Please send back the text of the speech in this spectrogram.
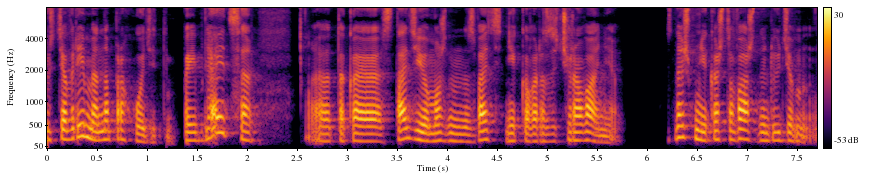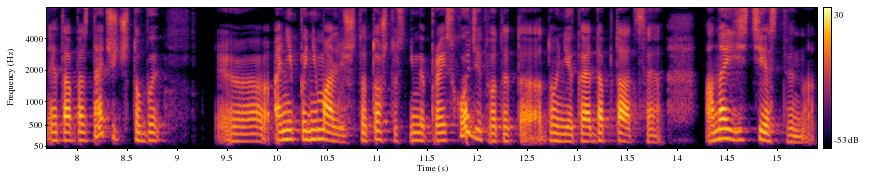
спустя время она проходит. Появляется э, такая стадия, можно назвать некого разочарования. Знаешь, мне кажется, важно людям это обозначить, чтобы э, они понимали, что то, что с ними происходит, вот эта ну, некая адаптация, она естественна.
